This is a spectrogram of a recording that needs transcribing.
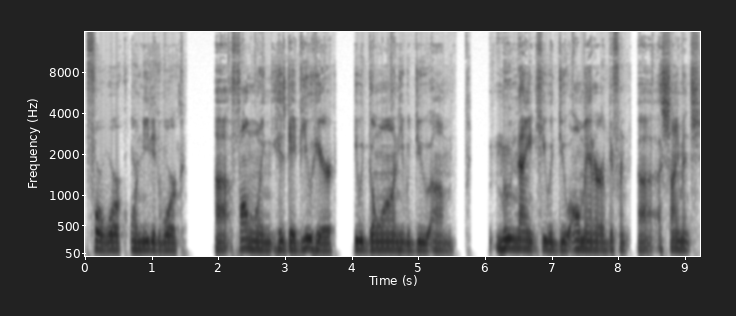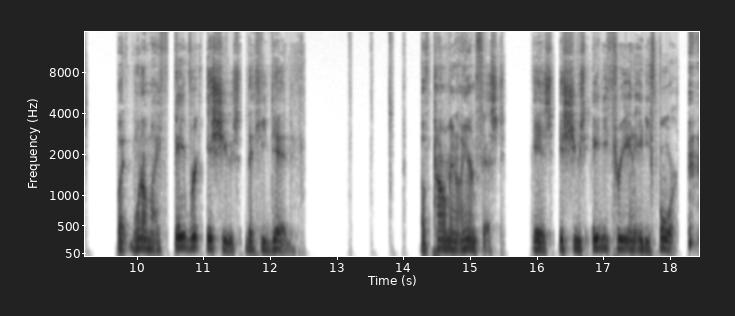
for work or needed work. Uh, following his debut here, he would go on. He would do um, Moon Knight. He would do all manner of different uh, assignments. But one of my favorite issues that he did of Power Man Iron Fist is issues 83 and 84.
